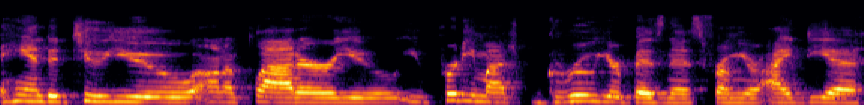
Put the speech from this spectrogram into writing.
handed to you on a platter. You you pretty much grew your business from your idea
